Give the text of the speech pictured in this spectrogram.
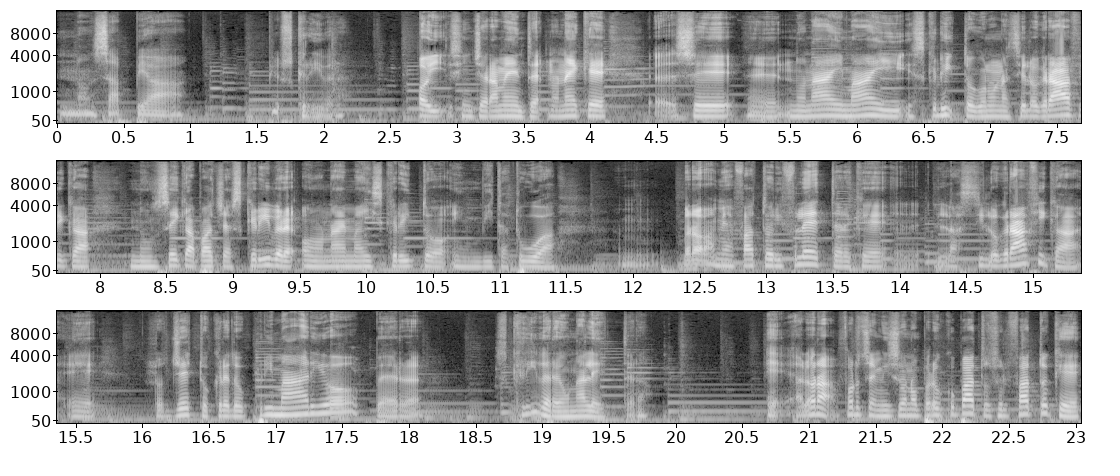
non sappia più scrivere. Poi, sinceramente, non è che eh, se eh, non hai mai scritto con una stilografica non sei capace a scrivere o non hai mai scritto in vita tua. Mm, però mi ha fatto riflettere che la stilografica è l'oggetto, credo, primario per scrivere una lettera. E allora forse mi sono preoccupato sul fatto che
